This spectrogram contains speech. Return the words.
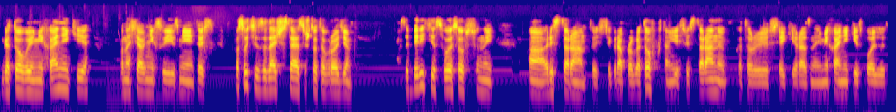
готовые механики, внося в них свои изменения. То есть, по сути, задача ставится что-то вроде заберите свой собственный а, ресторан, то есть игра про готовку, там есть рестораны, которые всякие разные механики используют.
